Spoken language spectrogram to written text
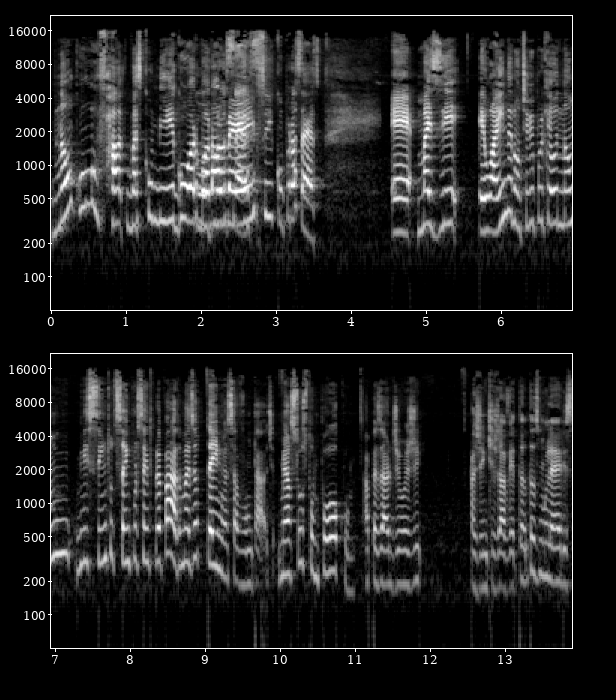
não com o fato, mas comigo, hormonalmente, com o processo. É, mas e, eu ainda não tive porque eu não me sinto 100% preparada, mas eu tenho essa vontade. Me assusta um pouco, apesar de hoje a gente já vê tantas mulheres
